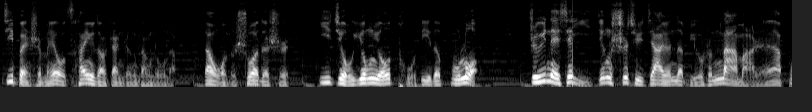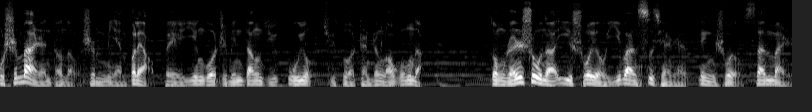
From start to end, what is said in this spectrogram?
基本是没有参与到战争当中的。但我们说的是依旧拥有土地的部落。至于那些已经失去家园的，比如说纳马人啊、布什曼人等等，是免不了被英国殖民当局雇佣去做战争劳工的。总人数呢，一说有一万四千人，另一说有三万人。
